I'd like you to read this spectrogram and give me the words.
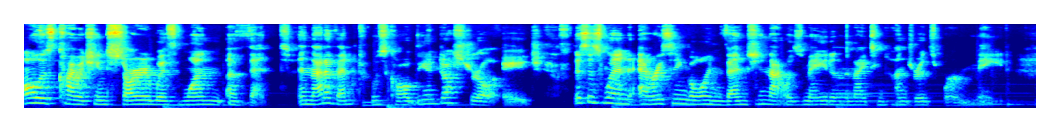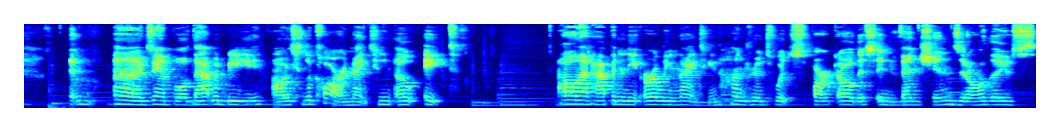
all this climate change started with one event, and that event was called the Industrial Age. This is when every single invention that was made in the 1900s were made. An uh, example of that would be obviously the car in 1908 all that happened in the early 1900s, which sparked all this inventions and all those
